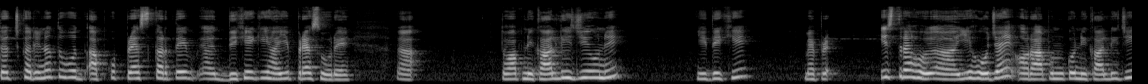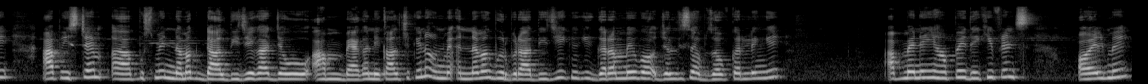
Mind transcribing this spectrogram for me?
टच करें ना तो वो आपको प्रेस करते दिखे कि हाँ ये प्रेस हो रहे हैं। तो आप निकाल लीजिए उन्हें। ये देखिए, मैं इस तरह हो ये हो जाए और आप उनको निकाल लीजिए। आप इस टाइम आप उसमें नमक डाल दीजिएगा, जो हम बैगन निकाल चुके हैं ना, उनमें नमक भुरभुरा दीजिए, क्योंकि गर्म में वो जल्दी से ऑब्ज़र्व कर लेंगे। अब मैंने यहाँ पे, देखिए फ्रेंड्स ऑयल में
